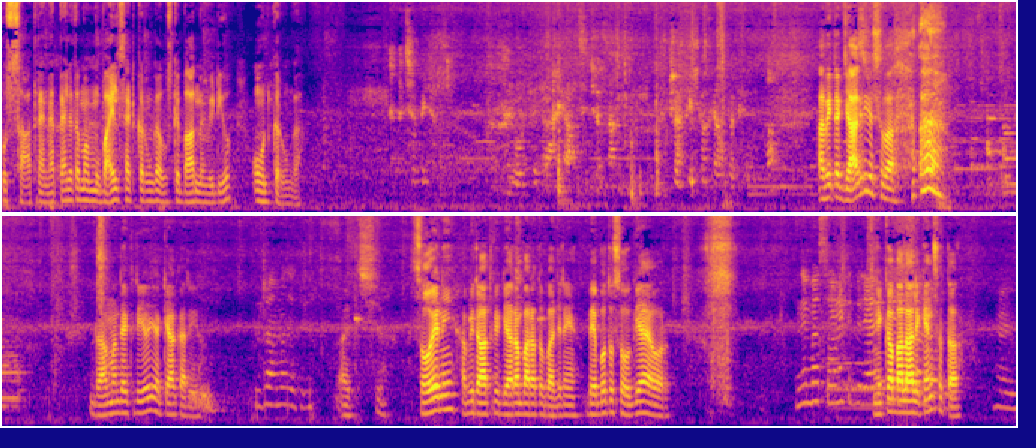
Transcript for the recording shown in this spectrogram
वो साथ रहना है। पहले तो मैं मोबाइल सेट करूँगा उसके बाद मैं वीडियो ऑन करूँगा। अभी तक जाग रही हो सुबह? ड्रामा देख रही हो या क्या कर रही हो? ड्रामा देख रही अच्छा। सोए नहीं अभी रात के ग्यारह बारह तो बज रहे हैं बेबो तो सो गया है और नहीं बस सोने की तैयारी निक्का बाला लेकिन सोता हम्म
